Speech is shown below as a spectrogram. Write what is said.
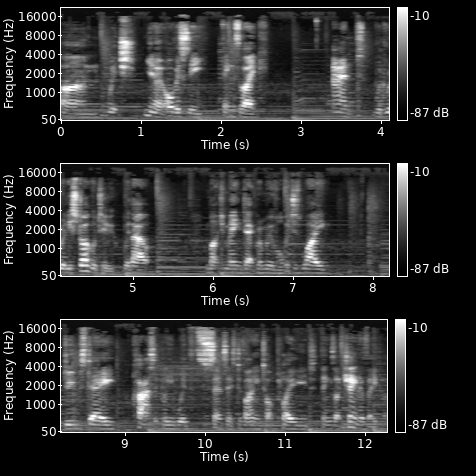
um, which you know obviously things like Ant would really struggle to without much main deck removal, which is why Doomsday classically with Sensei's Divining Top played things like Chain of Vapor,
